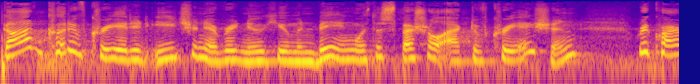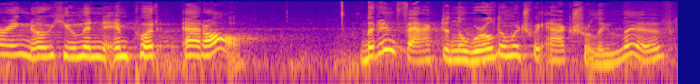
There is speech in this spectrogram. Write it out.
God could have created each and every new human being with a special act of creation requiring no human input at all. But in fact, in the world in which we actually live,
